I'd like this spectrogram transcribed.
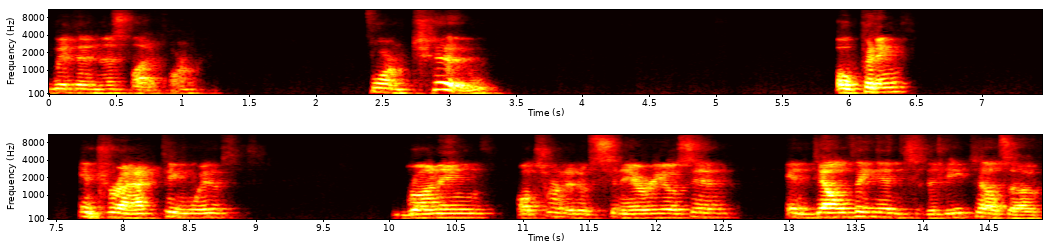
within this platform. Form two, opening, interacting with, running alternative scenarios in, and delving into the details of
